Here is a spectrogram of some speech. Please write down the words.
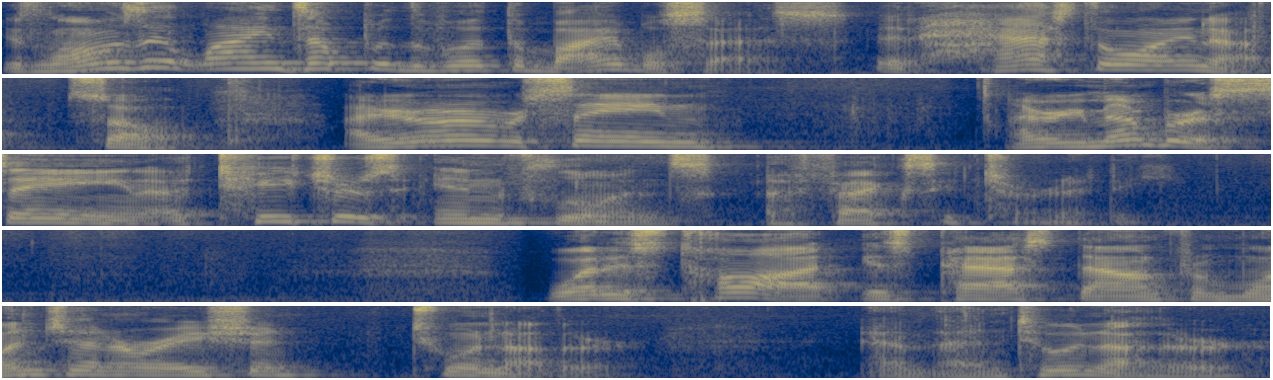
As long as it lines up with what the Bible says, it has to line up. So I remember saying, I remember a saying, a teacher's influence affects eternity. What is taught is passed down from one generation to another and then to another,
